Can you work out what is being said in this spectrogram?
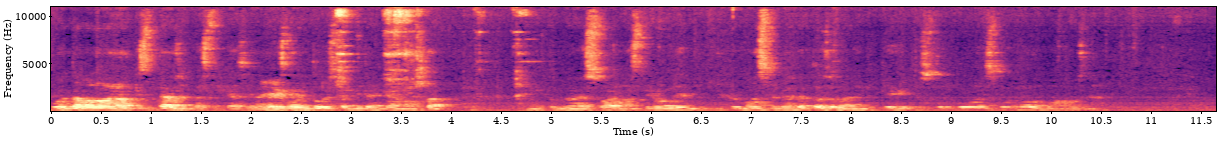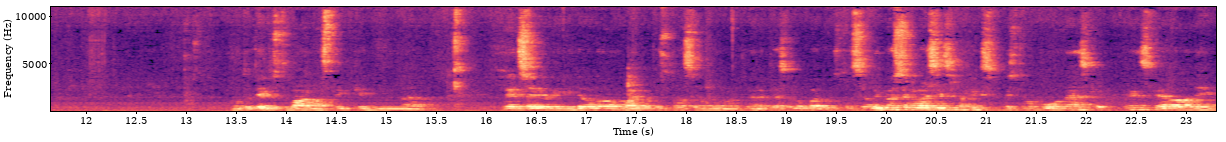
voi tavallaan anarkisti täysin tästä käsiä, Ei voi. ei toista mitenkään, mutta, mutta myös varmasti oli, kyllä mä sitä mieltä, että toisenlainen kehitys voisi olla mahdollinen. Mutta tietysti varmastikin Netsejevin idealla on vaikutusta asiaan, on melkein on vaikutusta. Oli myös sellaisia esimerkiksi, mistä mä puhun äsken, ensi kerralla, niin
